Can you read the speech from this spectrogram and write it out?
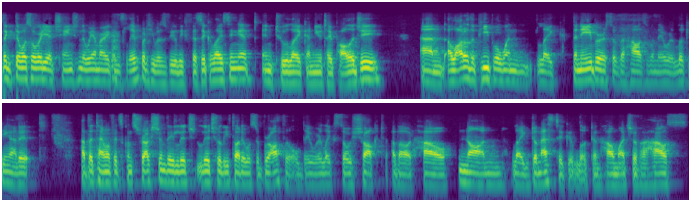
like there was already a change in the way Americans live, but he was really physicalizing it into like a new typology. And a lot of the people when like the neighbors of the house when they were looking at it at the time of its construction they lit- literally thought it was a brothel they were like so shocked about how non like domestic it looked and how much of a house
